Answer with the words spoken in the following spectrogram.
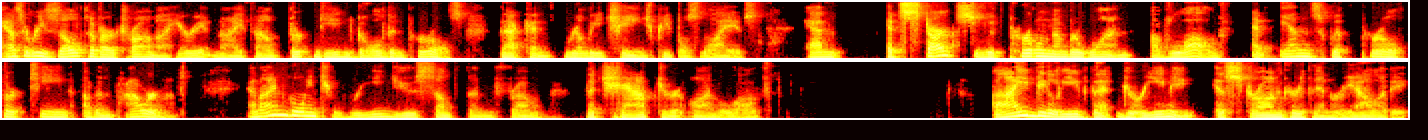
As a result of our trauma, Harriet and I found 13 golden pearls that can really change people's lives. And it starts with pearl number one of love and ends with pearl 13 of empowerment. And I'm going to read you something from the chapter on love. I believe that dreaming is stronger than reality,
